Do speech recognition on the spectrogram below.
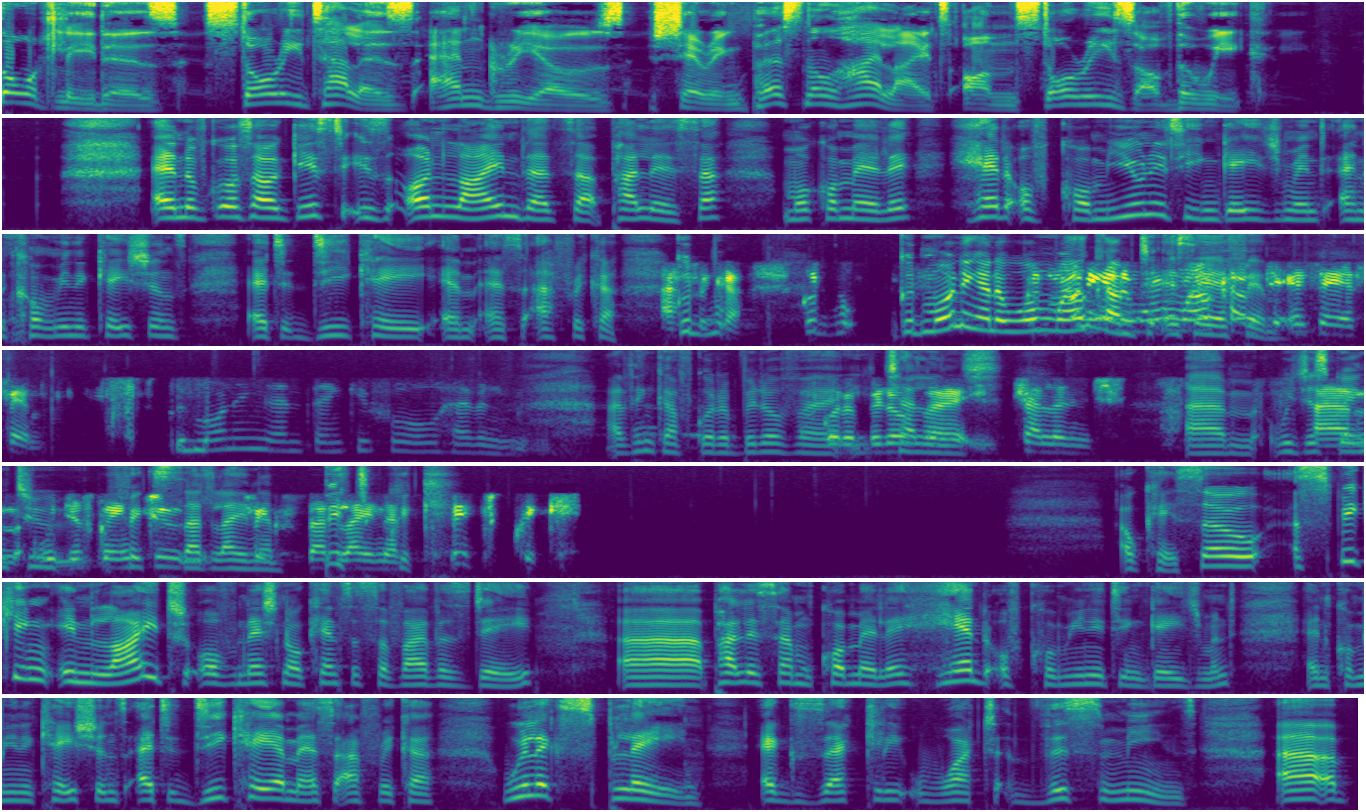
Thought leaders, storytellers, and griots sharing personal highlights on Stories of the Week. And of course, our guest is online. That's uh, Palesa Mokomele, Head of Community Engagement and Communications at DKMS Africa. Africa. Good, good, good morning and a warm, welcome, and a warm to welcome to SAFM. Good morning and thank you for having me. I think I've got a bit of a, got a bit challenge. Of a challenge. Um, we're just um, going to just going fix to that line, fix a, that bit line quick. a bit quick. Okay, so uh, speaking in light of National Cancer Survivors Day, uh, Palesa Mokomele, Head of Community Engagement and Communications at DKMS Africa, will explain exactly what this means. Uh,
